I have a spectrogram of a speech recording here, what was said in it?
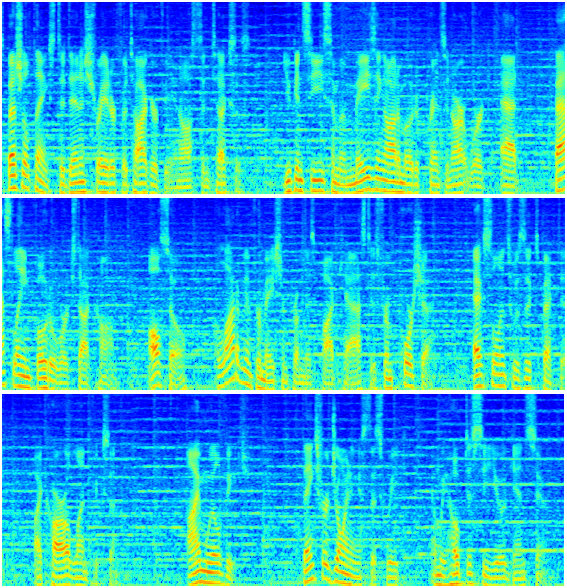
Special thanks to Dennis Schrader Photography in Austin, Texas. You can see some amazing automotive prints and artwork at fastlanephotoworks.com. Also, a lot of information from this podcast is from Porsche. Excellence was expected by Karl Ludvigsen. I'm Will Veach. Thanks for joining us this week, and we hope to see you again soon.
